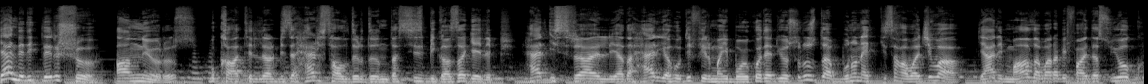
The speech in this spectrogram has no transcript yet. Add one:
Yani dedikleri şu, anlıyoruz. Bu katiller bize her saldırdığında siz bir gaza gelip her İsrail ya da her Yahudi firmayı boykot ediyorsunuz da bunun etkisi havacıva. Yani mala da vara bir faydası yok.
